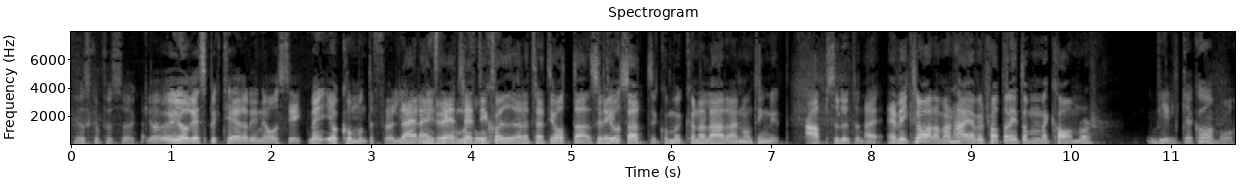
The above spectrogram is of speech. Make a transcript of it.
Jag ska försöka. Jag, jag respekterar din åsikt, men jag kommer inte följa Nej, nej, du är kommer få- 37 eller 38. Så det är inte 38. så att du kommer kunna lära dig någonting nytt. Absolut inte. Är vi klara med den här? Jag vill prata lite om kameror. Vilka kameror?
